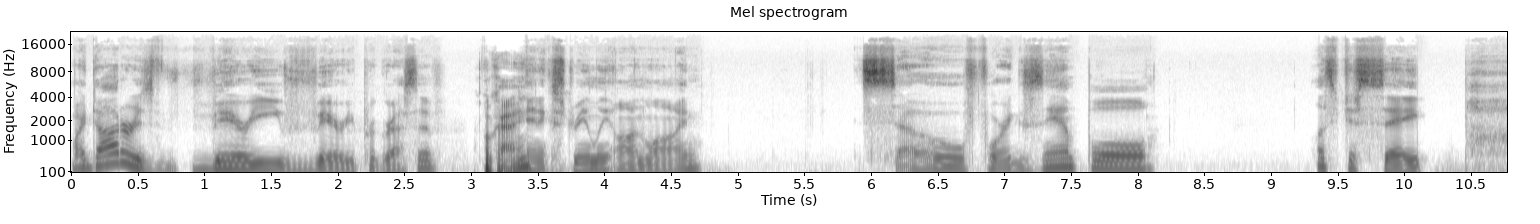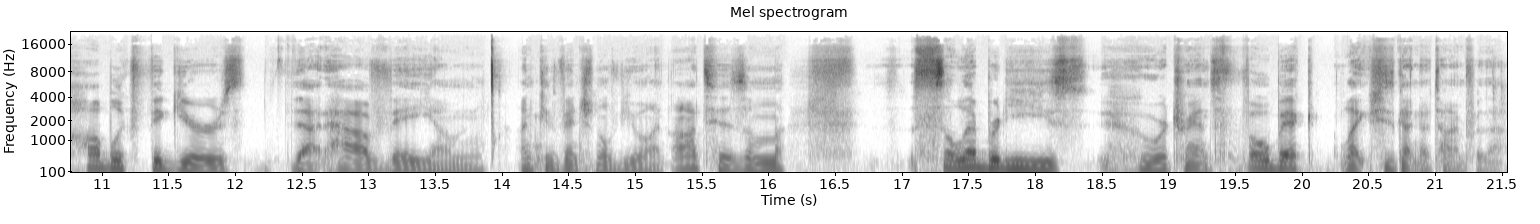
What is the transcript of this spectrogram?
My daughter is very, very progressive. Okay. and extremely online. So, for example, let's just say public figures that have a um, unconventional view on autism, celebrities who are transphobic, like she's got no time for that.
